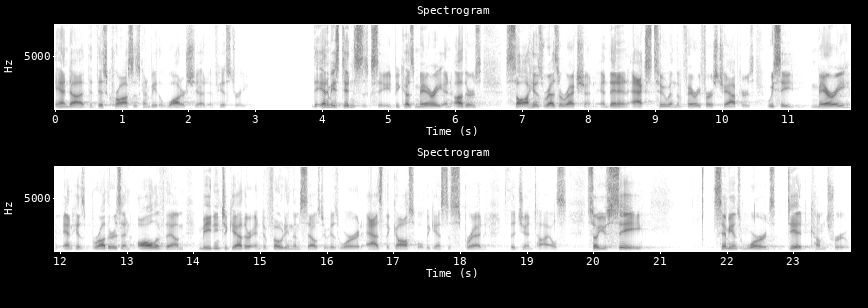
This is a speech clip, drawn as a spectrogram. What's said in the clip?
And uh, that this cross is going to be the watershed of history. The enemies didn't succeed because Mary and others saw his resurrection. And then in Acts 2, in the very first chapters, we see Mary and his brothers and all of them meeting together and devoting themselves to his word as the gospel begins to spread to the Gentiles. So you see, Simeon's words did come true.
